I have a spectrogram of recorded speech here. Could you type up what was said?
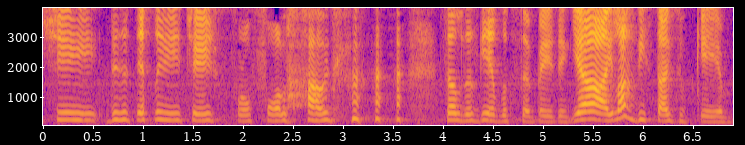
She, this is definitely a change from Fallout. Zelda's game looks amazing. Yeah, I love these types of game.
